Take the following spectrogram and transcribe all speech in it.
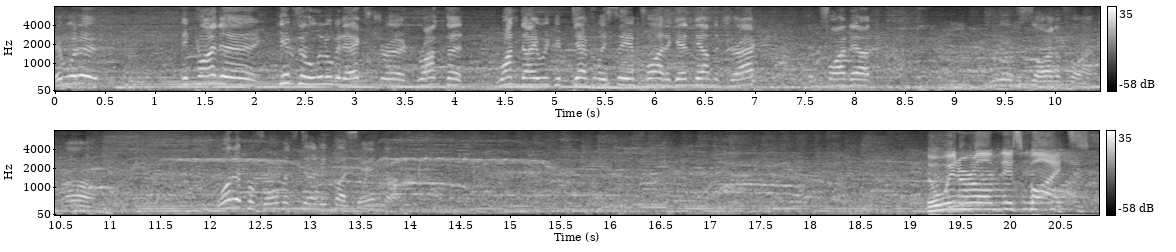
It would have, it kind of gives it a little bit extra grunt that one day we could definitely see him fight again down the track and find out real decider fight. Oh, what a performance turned in by Sam though. The winner of this fight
